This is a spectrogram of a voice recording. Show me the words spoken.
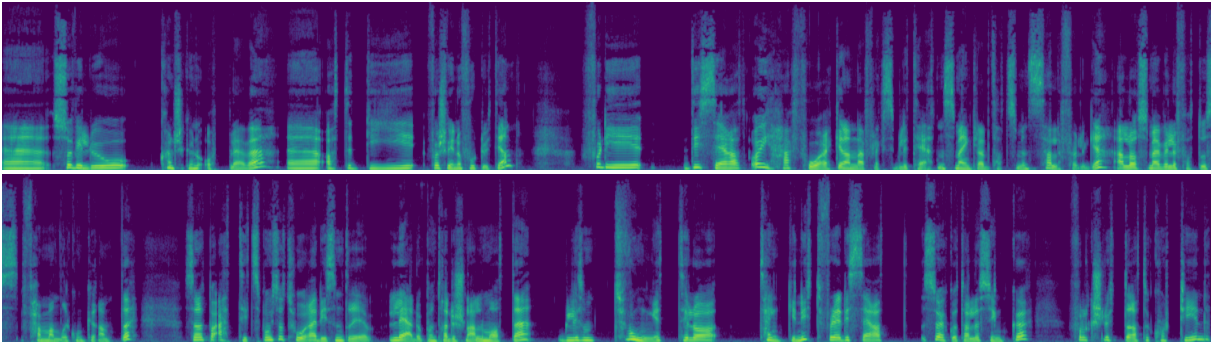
eh, så vil du jo kanskje kunne oppleve eh, at de forsvinner fort ut igjen. Fordi de ser at oi, her får jeg ikke den der fleksibiliteten som jeg egentlig hadde tatt som en selvfølge, eller som jeg ville fått hos fem andre konkurrenter. Så at på et tidspunkt så tror jeg de som driver, leder på en tradisjonell måte, blir liksom tvunget til å tenke nytt, fordi de ser at søkertallet synker. Folk slutter etter kort tid.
